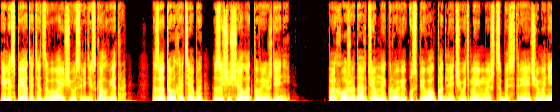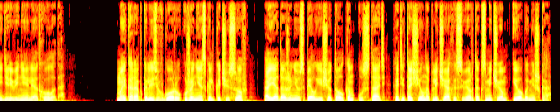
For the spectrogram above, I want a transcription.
или спрятать от завывающего среди скал ветра. Зато хотя бы защищала от повреждений. Похоже, дар темной крови успевал подлечивать мои мышцы быстрее, чем они деревенели от холода. Мы карабкались в гору уже несколько часов, а я даже не успел еще толком устать, хоть и тащил на плечах и сверток с мечом, и оба мешка.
